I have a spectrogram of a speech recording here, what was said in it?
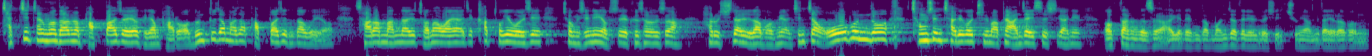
자칫 잘못하면 바빠져요. 그냥 바로 눈 뜨자마자 바빠진다고요. 사람 만나지 전화 와야지 카톡이 오지 정신이 없어 요. 그 속에서 하루 시달리다 보면 진짜 5분도 정신 차리고 주님 앞에 앉아 있을 시간이 없다는 것을 알게 됩니다. 먼저 드리는 것이 중요합니다, 여러분.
